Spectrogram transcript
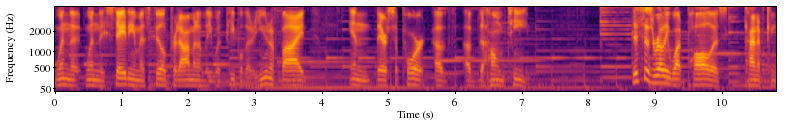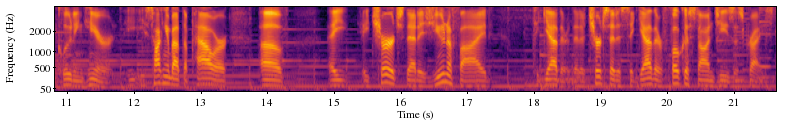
when the when the stadium is filled predominantly with people that are unified in their support of, of the home team. This is really what Paul is kind of concluding here. He, he's talking about the power of a, a church that is unified together, that a church that is together focused on Jesus Christ.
